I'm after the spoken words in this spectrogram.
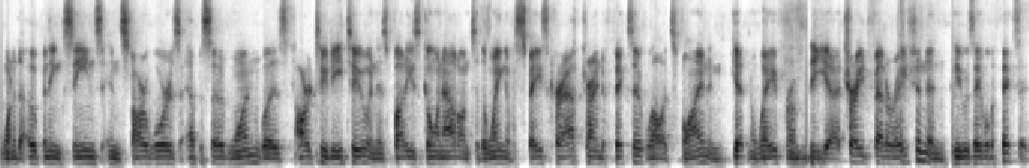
One of the opening scenes in Star Wars Episode 1 was R2D2 and his buddies going out onto the wing of a spacecraft trying to fix it while it's flying and getting away from the uh, Trade Federation. And he was able to fix it.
